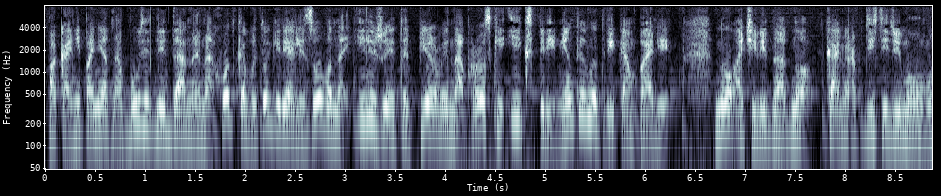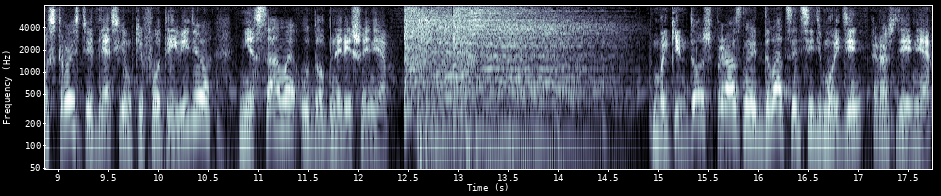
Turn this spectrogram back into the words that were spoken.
Пока непонятно, будет ли данная находка в итоге реализована или же это первые наброски и эксперименты внутри компании. Но очевидно одно, камера в 10-дюймовом устройстве для съемки фото и видео не самое удобное решение. Macintosh празднует 27-й день рождения.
